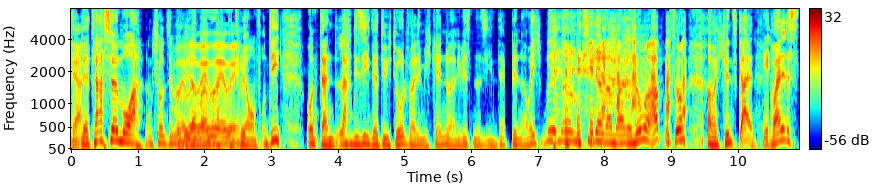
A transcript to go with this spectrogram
Ja. L'état c'est moi. Und schon sind wir Ouais, wieder ouais, beim de ouais. Triomphe. Und die und dann lachen die sich natürlich tot, weil die mich kennen, weil die wissen, dass ich ein Depp bin. Aber ich äh, ziehe dann da meine Nummer ab und so. Aber ich find's geil, weil es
